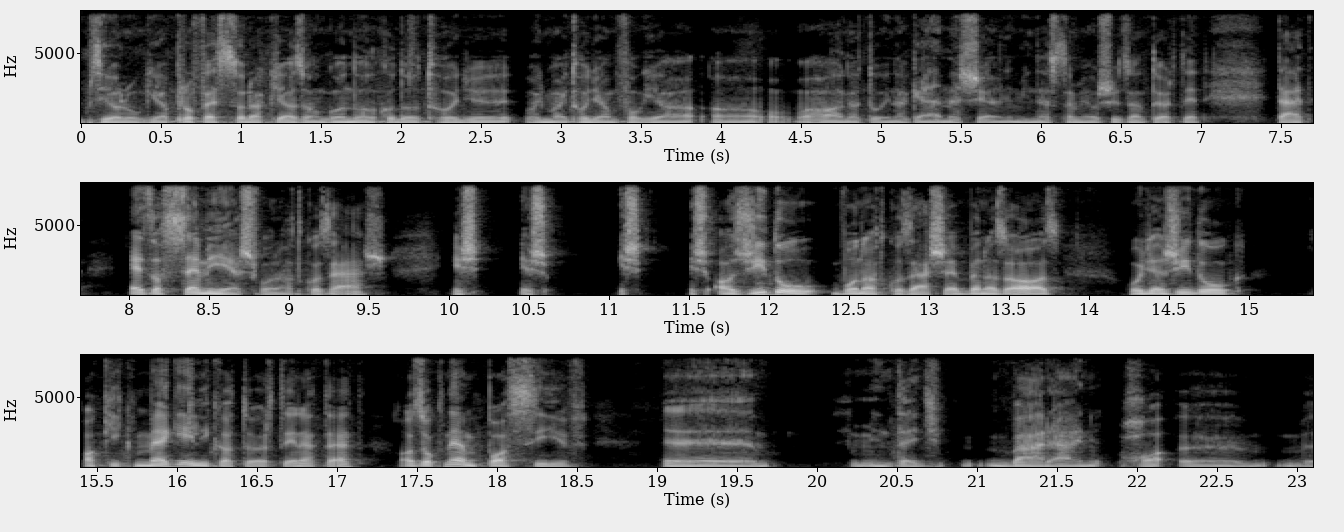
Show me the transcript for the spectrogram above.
pszichológia professzor, aki azon gondolkodott, hogy, hogy majd hogyan fogja a, a hallgatóinak elmesélni mindazt, ami Auschwitzon történt. Tehát ez a személyes vonatkozás, és, és, és, és a zsidó vonatkozás ebben az az, hogy a zsidók, akik megélik a történetet, azok nem passzív, mint egy bárány ha, ö, ö,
